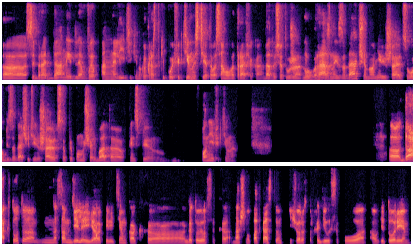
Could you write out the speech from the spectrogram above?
э, собирать данные для веб-аналитики, но как раз-таки по эффективности этого самого трафика, да, то есть это уже, ну, разные задачи, но они решаются, обе задачи эти решаются при помощи Albato, в принципе, вполне эффективно. Э, да, кто-то, на самом деле, я перед тем, как э, готовился к нашему подкасту, еще раз проходился по аудитории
